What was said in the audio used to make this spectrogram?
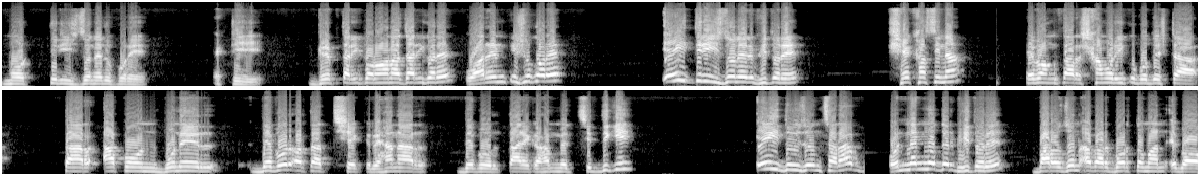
মোট তিরিশ জনের উপরে একটি গ্রেপ্তারি পরোয়ানা জারি করে ওয়ারেন্ট ইস্যু করে। এই তিরিশ জনের ভিতরে শেখ হাসিনা এবং তার সামরিক উপদেষ্টা, তার আপন বোনের দেবর, অর্থাৎ শেখ রেহানার দেবর তারেক আহমেদ সিদ্দিকী। এই দুইজন ছাড়া অন্যান্যদের ভিতরে বারো জন আবার বর্তমান এবং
